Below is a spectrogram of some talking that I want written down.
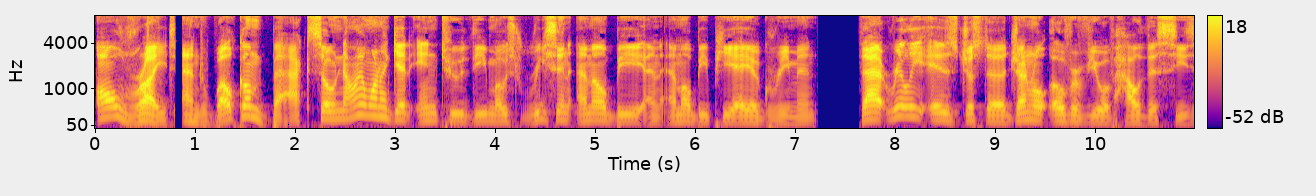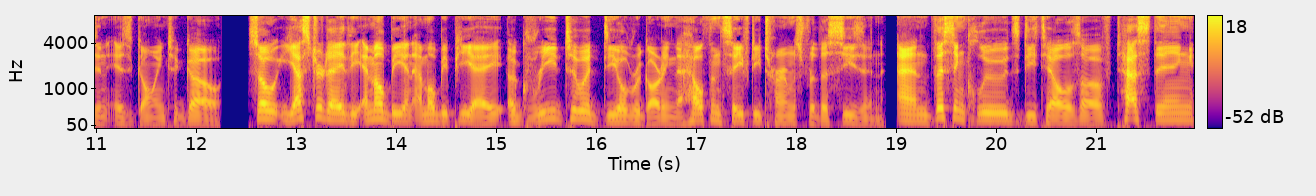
All right, and welcome back. So now I want to get into the most recent MLB and MLBPA agreement that really is just a general overview of how this season is going to go. So, yesterday, the MLB and MLBPA agreed to a deal regarding the health and safety terms for the season, and this includes details of testing,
